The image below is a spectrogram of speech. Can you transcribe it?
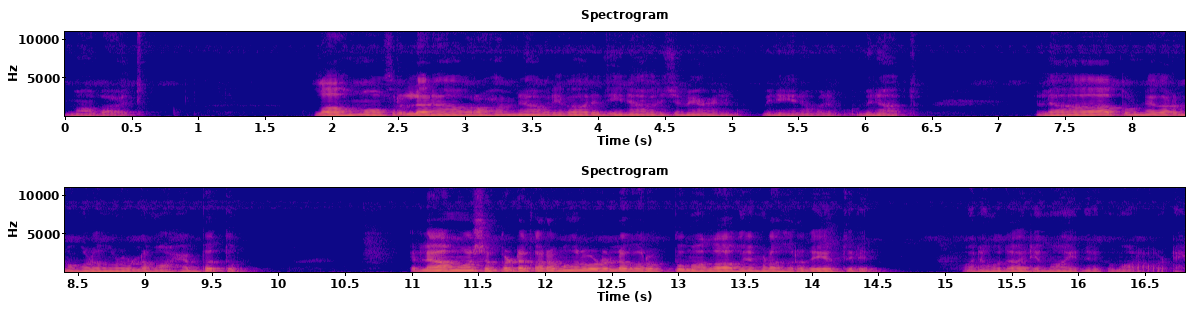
ما بعد. اللهم اغفر لنا وارحمنا ولوالدينا ولجميع المؤمنين والمؤمنات. എല്ലാ പുണ്യകർമ്മങ്ങളോടുള്ള മഹബത്തും എല്ലാ മോശപ്പെട്ട കർമ്മങ്ങളോടുള്ള വെറുപ്പും അള്ളാഹു നമ്മുടെ ഹൃദയത്തിൽ വനൗദാര്യമായി നിൽക്കുമാറാവട്ടെ.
